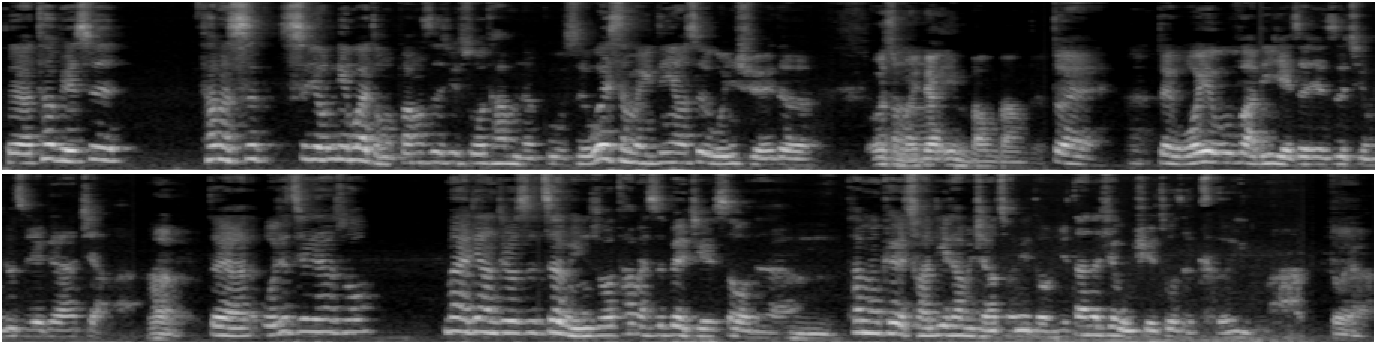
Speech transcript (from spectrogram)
对啊，特别是他们是是用另外一种方式去说他们的故事，为什么一定要是文学的？为什么一定要硬邦邦的？对，对我也无法理解这件事情，我就直接跟他讲了。嗯，对啊，我就直接跟他说，卖量就是证明说他们是被接受的，嗯，他们可以传递他们想要传递的东西，但那些文学作者可以吗？对啊，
